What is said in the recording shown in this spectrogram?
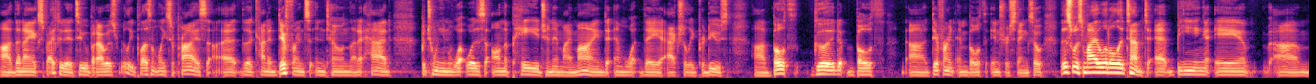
uh, than I expected it to, but I was really pleasantly surprised at the kind of difference in tone that it had between what was on the page and in my mind and what they actually produced. Uh, both good, both. Uh, different and both interesting. So this was my little attempt at being a um,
